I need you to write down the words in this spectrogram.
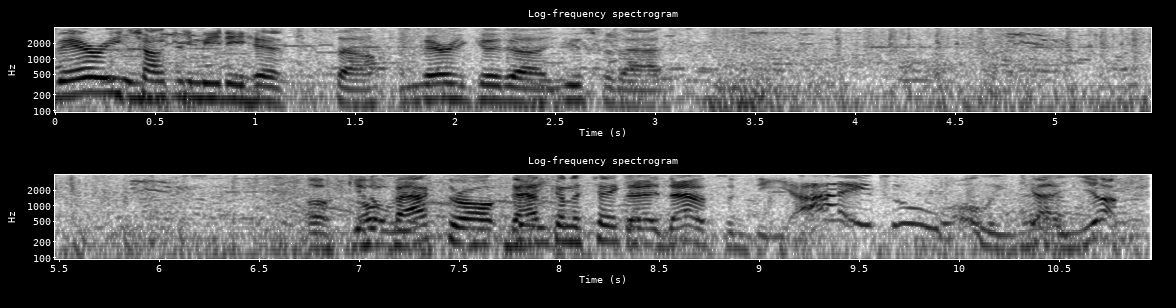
very chunky, meaty hits, so very good uh, use for that. Oh, get Oh, over back here. throw. That's gonna take that, it. That's the DI too. Holy yeah, yucked.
